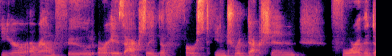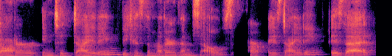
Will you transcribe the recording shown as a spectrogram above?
fear around food or is actually the first introduction for the daughter into dieting because the mother themselves are is dieting is that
